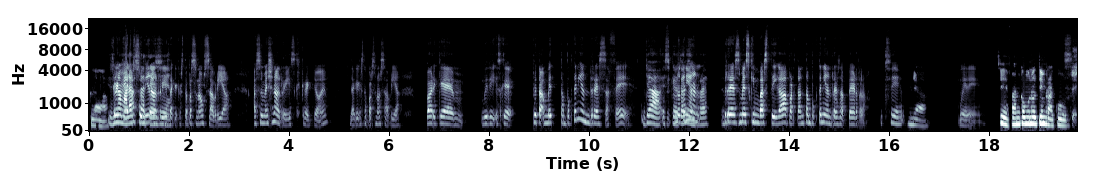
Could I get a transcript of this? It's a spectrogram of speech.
Clar. És crec una mala que assumien el estratègia. risc de que aquesta persona ho sabria. Assumeixen el risc, crec jo, eh? De que aquesta persona ho sabria. Perquè, vull dir, és que... Però també tampoc tenien res a fer. Ja, és que no, No tenien, tenien- res. Res més que investigar, per tant, tampoc tenien res a perdre. Sí. Ja. Vull dir... Sí, fan com un últim recurs. Sí.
